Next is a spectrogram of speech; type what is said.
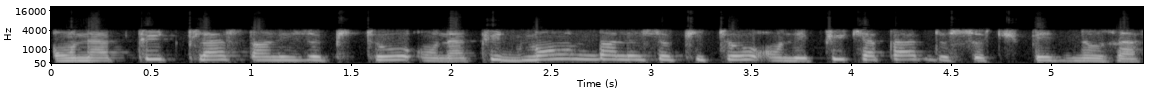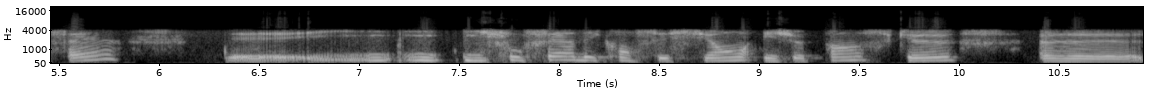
on n'a plus de place dans les hôpitaux, on n'a plus de monde dans les hôpitaux, on n'est plus capable de s'occuper de nos affaires, euh, il, faut faire des concessions et je pense que euh,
